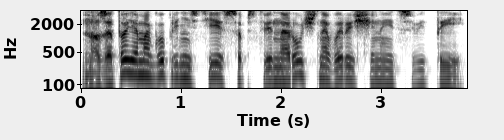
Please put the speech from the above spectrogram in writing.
Но зато я могу принести собственноручно выращенные цветы,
